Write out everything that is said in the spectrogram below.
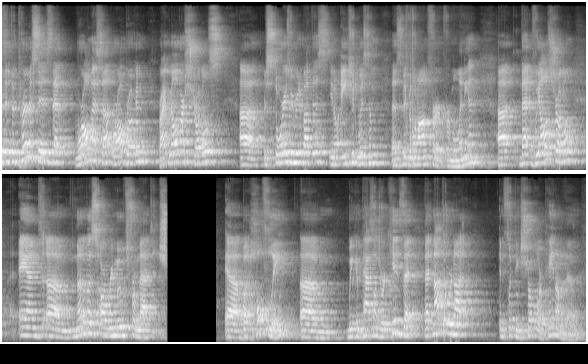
because if the premise is that we're all messed up, we're all broken, right? We all have our struggles. Uh, there's stories we read about this, you know, ancient wisdom that's been going on for, for millennia. Uh, that we all struggle, and um, none of us are removed from that. Uh, but hopefully, um, we can pass on to our kids that, that not that we're not inflicting struggle or pain on them,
